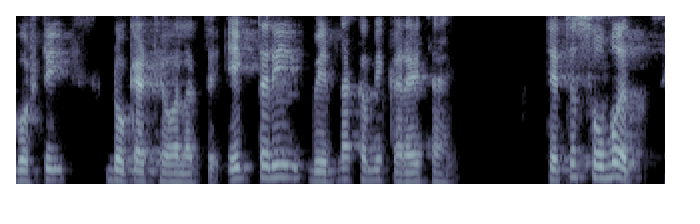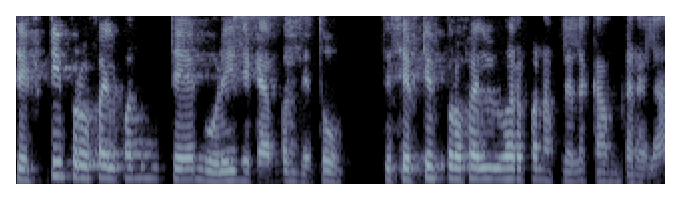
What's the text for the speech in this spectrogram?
गोष्टी डोक्यात ठेवावं लागतोय. एक तरी वेदना कमी करायचा आहे. त्याच्यासोबत सेफ्टी प्रोफाईल पण ते गोळी जे काय आपण देतो ते सेफ्टी प्रोफाईलवर पण आपल्याला काम करायला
